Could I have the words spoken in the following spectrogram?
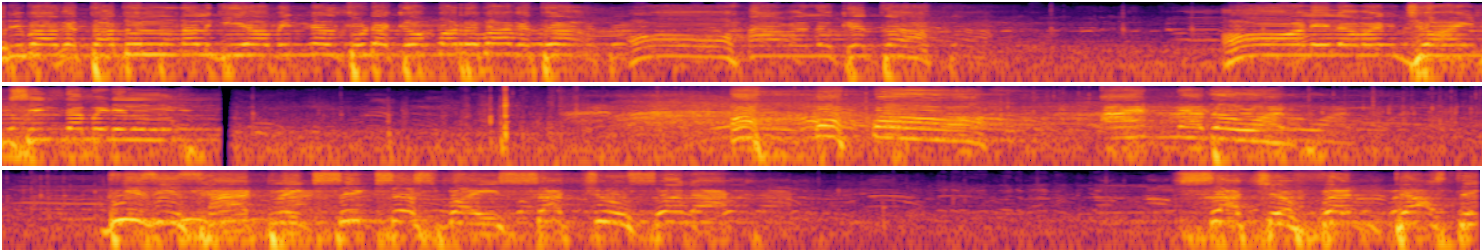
ഒരു ഭാഗത്ത് അതുൽ നൽകിയ മിന്നൽ തുടക്കം മറുഭാഗത്ത് ഓ ഹാവ് എ ലുക്ക് അറ്റ് all 11 joints in the middle another one this is hat trick sixes by Sachu Sonak Such a fantastic,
